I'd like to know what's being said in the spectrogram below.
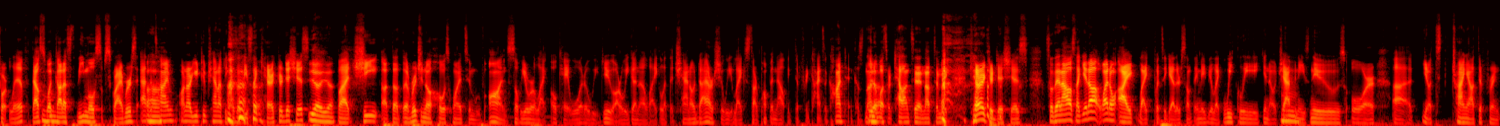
short lived. That's what got us the most subscribers at Mm-hmm. Uh-huh. the time on our YouTube channel because of these like character dishes. Yeah, yeah. But she, uh, the, the original host, wanted to move on, so we were like, okay, what do we do? Are we gonna like let the channel die, or should we like start pumping out like different kinds of content? Because none of us are talented enough to make character dishes. So then I was like, you know, why don't I like put together something maybe like weekly, you know, Mm-hmm. Japanese news, or uh, you know, t- trying out different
